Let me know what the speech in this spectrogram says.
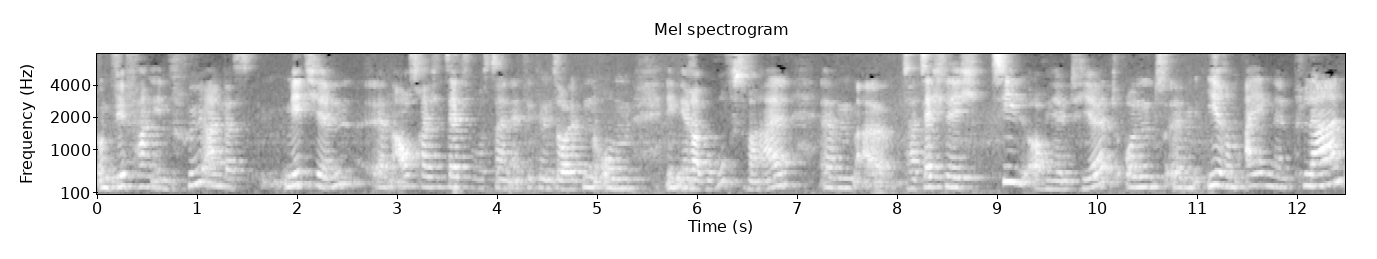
und wir fangen eben früh an, dass Mädchen ähm, ausreichend Selbstbewusstsein entwickeln sollten, um in ihrer Berufswahl ähm, äh, tatsächlich zielorientiert und ähm, ihrem eigenen Plan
